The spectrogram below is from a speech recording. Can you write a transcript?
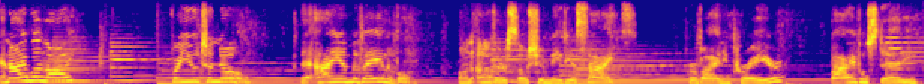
And I would like for you to know that I am available on other social media sites, providing prayer, Bible study,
